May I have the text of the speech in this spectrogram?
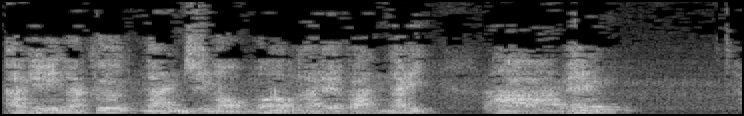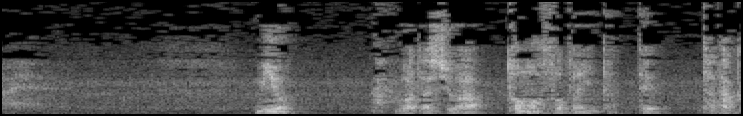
限りなく汝のものなればなり。アーメン。見よ。私は戸の外に立って叩く。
